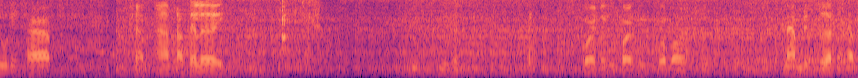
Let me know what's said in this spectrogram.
ดูเลยครับครับอ่าตักใส่เลยนี่ครับก่อยหนึ่งก็ก่อยคือเบาๆน้ำเดือดๆนะครับ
